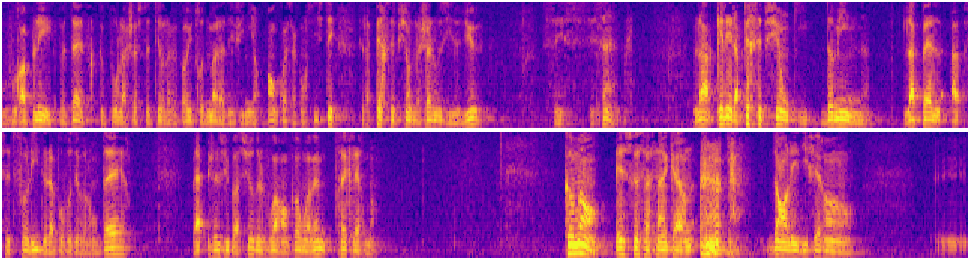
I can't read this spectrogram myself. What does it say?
Vous vous rappelez peut-être que pour la chasteté, on n'avait pas eu trop de mal à définir en quoi ça consistait. C'est la perception de la jalousie de Dieu. C'est simple. Là, quelle est la perception qui domine l'appel à cette folie de la pauvreté volontaire? Ben, Je ne suis pas sûr de le voir encore moi-même très clairement. Comment est-ce que ça s'incarne dans les différents euh,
